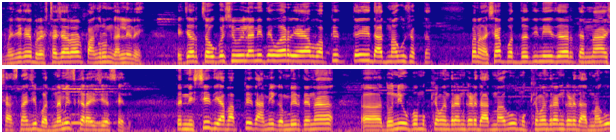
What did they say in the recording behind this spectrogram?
म्हणजे काही भ्रष्टाचारावर पांघरून घालणे नाही. याच्यावर चौकशी होईल आणि ते वर या बाबतीत तेही दाद मागू शकतात. पण अशा पद्धतीने जर त्यांना शासनाची बदनामीच करायची असेल तर निश्चित या बाबतीत आम्ही गंभीरतेनं दोन्ही उपमुख्यमंत्र्यांकडे दाद मागू मुख्यमंत्र्यांकडे दाद मागू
